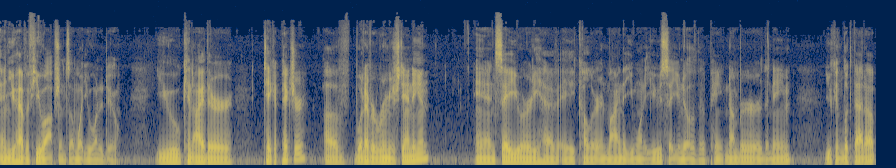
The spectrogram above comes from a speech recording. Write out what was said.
and you have a few options on what you want to do. You can either take a picture of whatever room you're standing in, and say you already have a color in mind that you want to use. Say you know the paint number or the name, you can look that up,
